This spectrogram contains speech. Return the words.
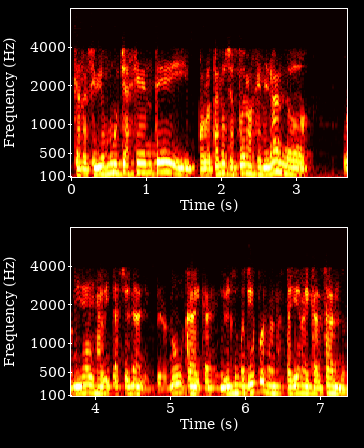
que recibió mucha gente y por lo tanto se fueron generando unidades habitacionales, pero nunca en el último tiempo no nos estarían alcanzando.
